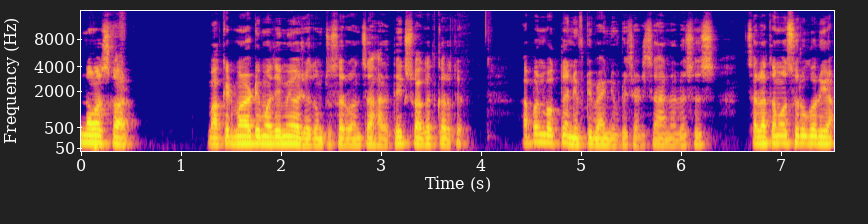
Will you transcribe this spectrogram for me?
नमस्कार. मार्केट मराठीमध्ये मी अजय तुमचं सर्वांचं हार्दिक स्वागत करतो आपण बघतोय निफ्टी बँक निफ्टीसाठीचं ॲनालिसिस चला तर मग सुरू करूया.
